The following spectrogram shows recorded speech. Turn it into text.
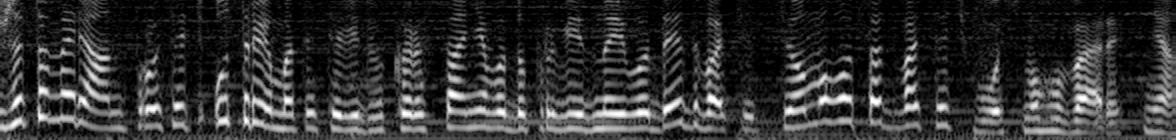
Житомирян просять утриматися від використання водопровідної води 27 та 28 вересня.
